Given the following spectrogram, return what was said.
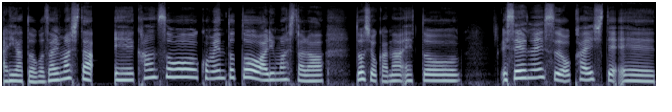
ありがとうございました。えー、感想、コメント等ありましたら、どうしようかな。えっ、ー、と、SNS を介して、えっ、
